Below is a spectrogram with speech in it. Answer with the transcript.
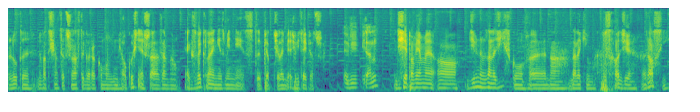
luty 2013 roku mówi Michał Kuśnierz, a ze mną jak zwykle niezmiennie jest Piotr Cielebiaś. Witaj Piotrze. Witam. Dzisiaj powiemy o dziwnym znalezisku e, na Dalekim Wschodzie Rosji,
